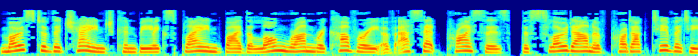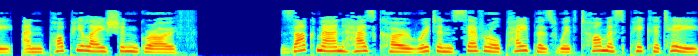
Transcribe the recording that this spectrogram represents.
Most of the change can be explained by the long-run recovery of asset prices, the slowdown of productivity, and population growth. Zucman has co-written several papers with Thomas Piketty.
